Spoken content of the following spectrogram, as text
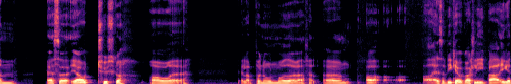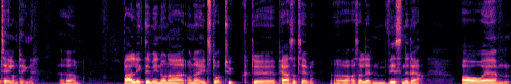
Um, altså, jeg er jo tysker, og, øh, eller på nogen måder i hvert fald. Um, og, og, og altså, vi kan jo godt lide bare ikke at tale om tingene. Um, bare lægge dem ind under, under et stort tykt øh, persertæppe, og, og så lade dem visne der. Og, øhm,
